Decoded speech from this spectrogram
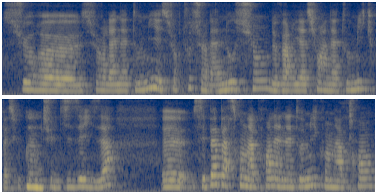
sur, euh, sur l'anatomie et surtout sur la notion de variation anatomique parce que comme mm. tu le disais Isa, euh, c'est pas parce qu'on apprend l'anatomie qu'on apprend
